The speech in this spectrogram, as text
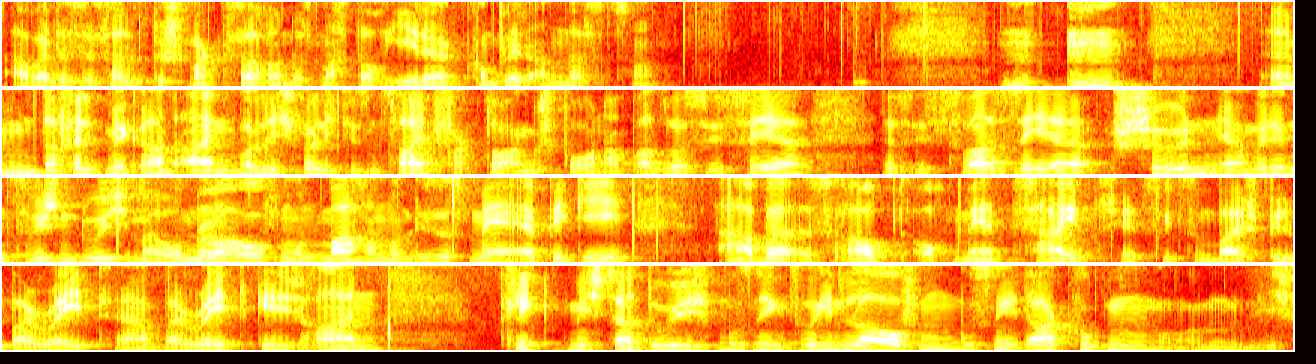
Aber das ist halt Geschmackssache und das macht auch jeder komplett anders. Ne? ähm, da fällt mir gerade ein, weil ich, weil ich diesen Zeitfaktor angesprochen habe. Also es ist sehr, es ist zwar sehr schön, ja, mit dem zwischendurch immer rumlaufen und machen und dieses mehr RPG, aber es raubt auch mehr Zeit, jetzt wie zum Beispiel bei Raid. Ja, bei Raid gehe ich rein, klickt mich da durch, muss nirgendwo hinlaufen, muss nie da gucken. Ich,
